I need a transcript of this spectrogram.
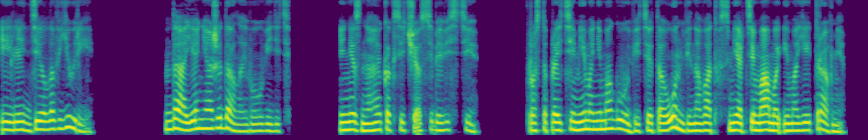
Или дело в Юрии? Да, я не ожидала его увидеть. И не знаю, как сейчас себя вести. Просто пройти мимо не могу, ведь это он виноват в смерти мамы и моей травме.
